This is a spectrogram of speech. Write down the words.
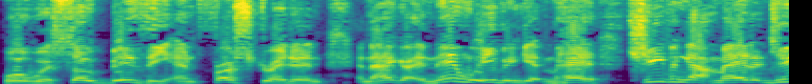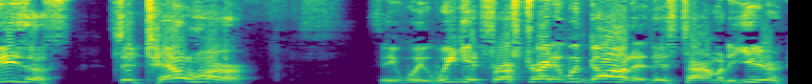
where we're so busy and frustrated and, and. And then we even get mad. She even got mad at Jesus. Said, tell her. See, we, we get frustrated with God at this time of the year,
